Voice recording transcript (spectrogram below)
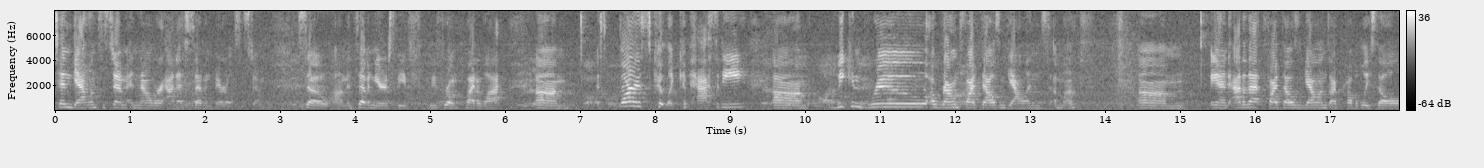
10 gallon system and now we're at a seven barrel system. So um, in seven years we've we've grown quite a lot. Um, as far as ca- like capacity, um, we can brew around 5,000 gallons a month. Um, and out of that 5,000 gallons, I probably sell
